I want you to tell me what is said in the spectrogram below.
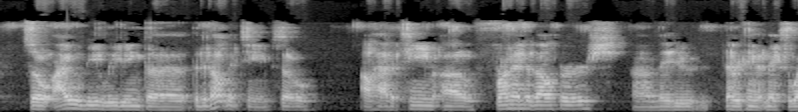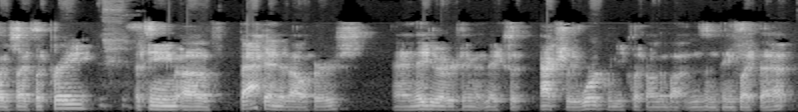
So I will be leading the, the development team. So I'll have a team of front end developers. Um, they do everything that makes the websites look pretty. A team of back end developers and they do everything that makes it actually work when you click on the buttons and things like that,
